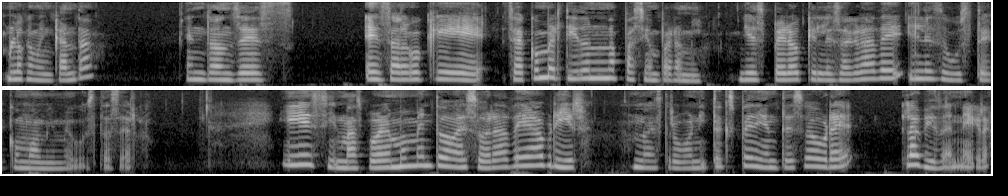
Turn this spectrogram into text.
lo que me encanta. Entonces es algo que se ha convertido en una pasión para mí y espero que les agrade y les guste como a mí me gusta hacerlo. Y sin más por el momento es hora de abrir nuestro bonito expediente sobre la viuda negra.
